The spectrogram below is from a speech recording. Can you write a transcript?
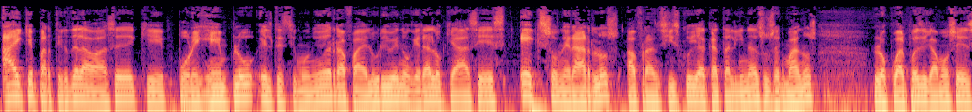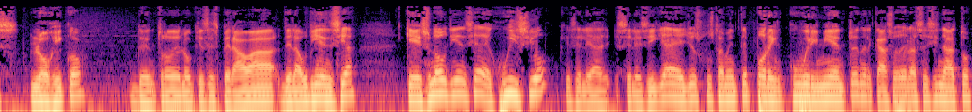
Hay que partir de la base de que, por ejemplo, el testimonio de Rafael Uribe Noguera lo que hace es exonerarlos a Francisco y a Catalina, a sus hermanos, lo cual pues digamos es lógico dentro de lo que se esperaba de la audiencia, que es una audiencia de juicio que se le, se le sigue a ellos justamente por encubrimiento en el caso del asesinato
